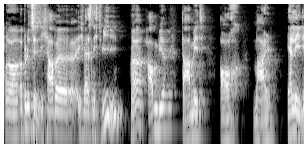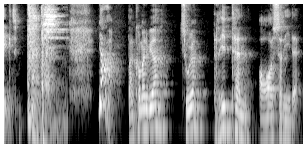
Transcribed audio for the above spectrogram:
Äh, Blödsinn, ich habe, ich weiß nicht wie, ja, haben wir damit auch mal erledigt. Ja, dann kommen wir zur dritten Ausrede,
